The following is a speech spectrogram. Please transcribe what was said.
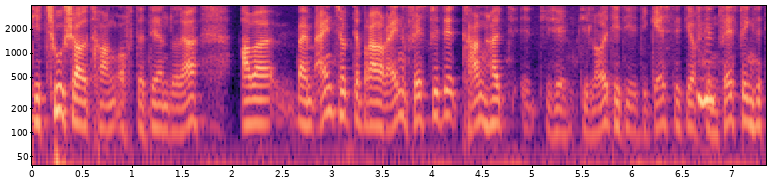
Die Zuschauer tragen oft der Dirndl, ja. Aber beim Einzug der Brauereien und Festwirte tragen halt diese, die Leute, die, die Gäste, die auf den Festwegen sind,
